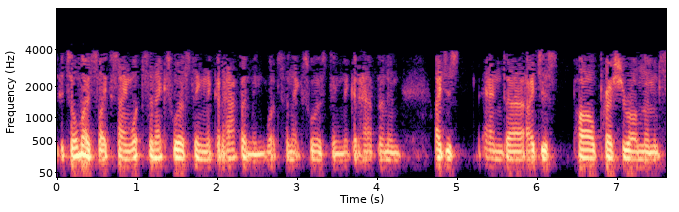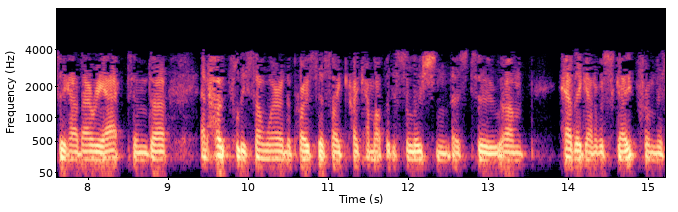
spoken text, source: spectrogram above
it's almost like saying, what's the next worst thing that could happen, and what's the next worst thing that could happen, and I just, and uh, I just pile pressure on them and see how they react, and uh, and hopefully somewhere in the process, I, I come up with a solution as to um, how they're going to escape from this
